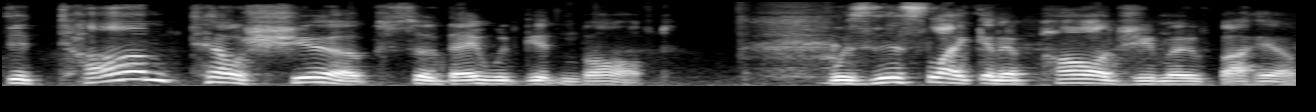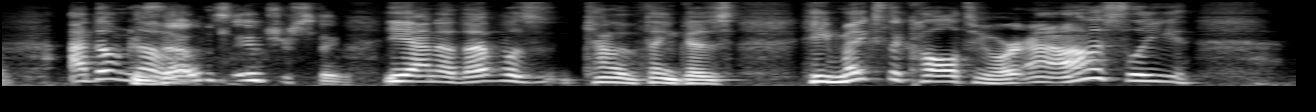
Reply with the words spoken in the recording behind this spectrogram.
Did Tom tell Shiv so they would get involved? Was this like an apology move by him? I don't know. that was interesting. Yeah, no, that was kind of the thing because he makes the call to her. And honestly,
